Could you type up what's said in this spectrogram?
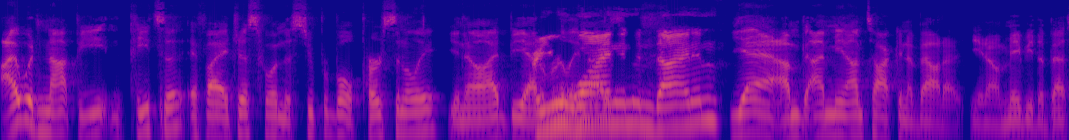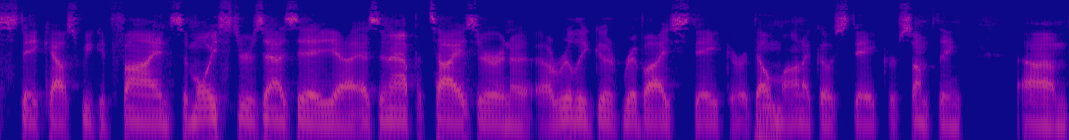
I would not be eating pizza if I had just won the Super Bowl personally. You know, I'd be at Are you really whining nice, and dining? Yeah, I'm, i mean, I'm talking about a you know maybe the best steakhouse we could find, some oysters as a uh, as an appetizer, and a, a, really good ribeye steak or a Delmonico mm. steak or something. Um,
